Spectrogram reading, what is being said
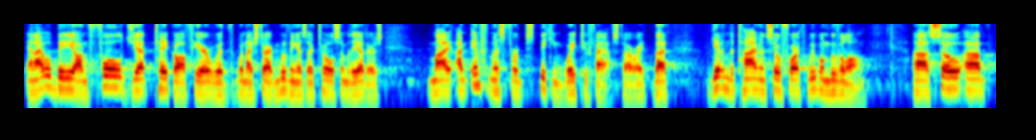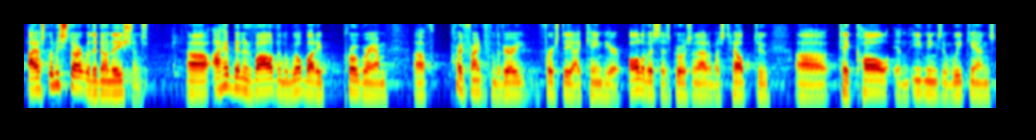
and I will be on full jet takeoff here with when I start moving, as I told some of the others my, I'm infamous for speaking way too fast, all right? But given the time and so forth, we will move along. Uh, so uh, I, let me start with the donations. Uh, I have been involved in the Willed Body program, uh, quite frankly, from the very first day I came here. All of us as gross anatomists helped to uh, take call in evenings and weekends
